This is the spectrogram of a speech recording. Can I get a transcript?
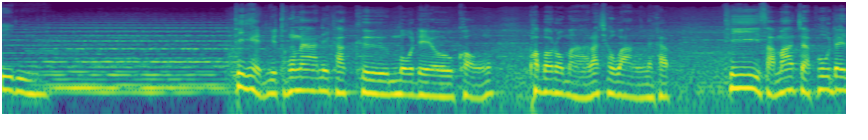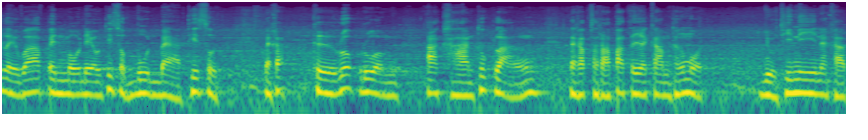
ดิน ที่เห็นอยู่ข้างหน้านี่ครับคือโมเดลของพระบรมาราชวังนะครับ ที่สามารถจะพูดได้เลยว่าเป็นโมเดลที่สมบูรณ์แบบที่สุดนะครับคือรวบรวมอาคารทุกหลังนะครับสถาปัตยกรรมทั้งหมดอยู่ที่นี่นะครับ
